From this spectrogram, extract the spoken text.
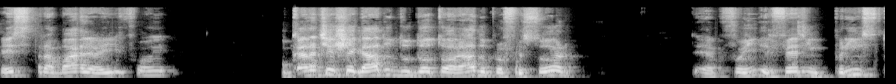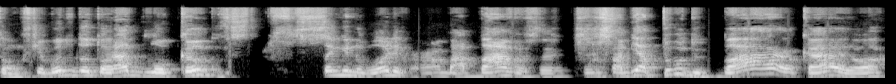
Esse trabalho aí foi. O cara tinha chegado do doutorado, professor, é, foi, ele fez em Princeton, chegou do doutorado loucão, com sangue no olho, babava, sabia tudo. Bah, cara, ó.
